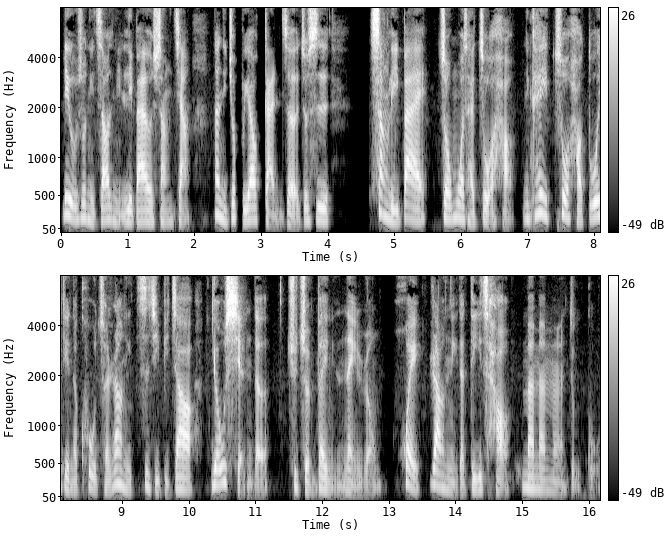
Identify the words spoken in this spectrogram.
例如说，你知道你礼拜二上架，那你就不要赶着，就是上礼拜周末才做好。你可以做好多一点的库存，让你自己比较悠闲的。去准备你的内容，会让你的低潮慢慢慢慢度过。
